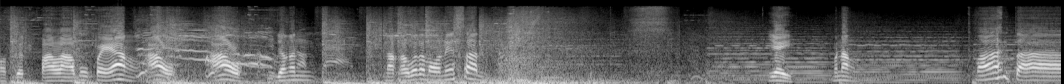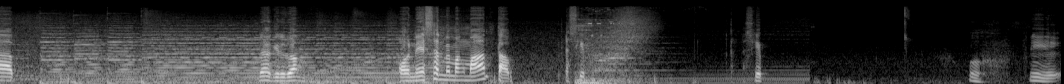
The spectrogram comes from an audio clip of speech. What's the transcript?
Not bad palamu peang. Au. Au. Jangan nakal banget sama Onesan. Yay, menang. Mantap. Udah gitu doang. Onesan memang mantap. Escape. Oh, nih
